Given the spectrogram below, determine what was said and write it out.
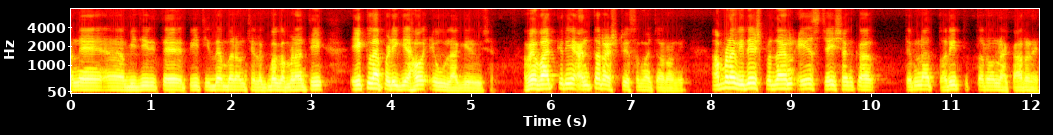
અને બીજી રીતે પી ચિદમ્બરમ છે, લગભગ હમણાંથી એકલા પડી ગયા હોય એવું લાગી રહ્યું છે. હવે વાત કરીએ આંતરરાષ્ટ્રીય સમાચારોની. આપણા વિદેશ પ્રધાન એસ જયશંકર તેમના ત્વરિત ઉત્તરોના કારણે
